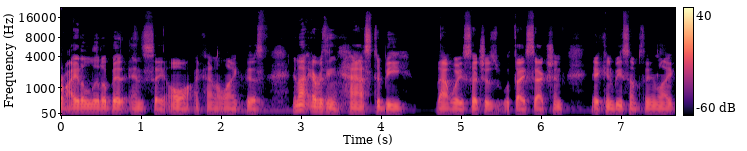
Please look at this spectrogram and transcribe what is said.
try it a little bit and say, oh, I kind of like this. And not everything has to be that way, such as with dissection. It can be something like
